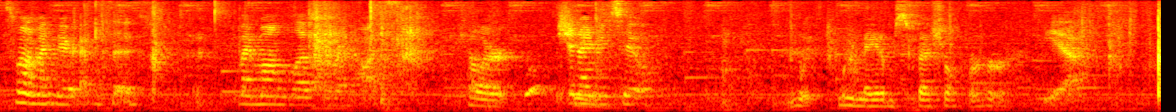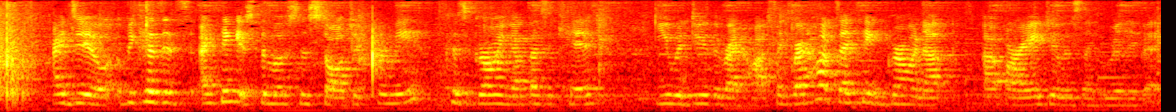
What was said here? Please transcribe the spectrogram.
It's one of my favorite episodes. My mom loves the Red Hots. Tell her And I do too. we, we made them special for her. Yeah. I do because it's I think it's the most nostalgic for me because growing up as a kid, you would do the Red Hots. Like Red Hots, I think growing up at our age, it was like really big.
